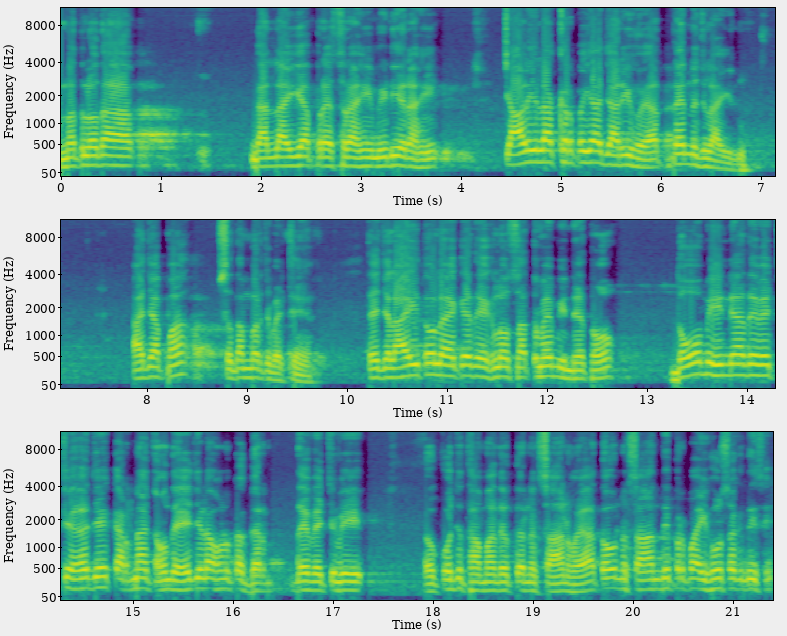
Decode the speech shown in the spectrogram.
ਮਤਲਬ ਦਾ ਗੱਲ ਆਈ ਆ ਪ੍ਰੈਸ ਰਾਹੀਂ ਮੀਡੀਆ ਰਾਹੀਂ 40 ਲੱਖ ਰੁਪਇਆ ਜਾਰੀ ਹੋਇਆ 3 ਜੁਲਾਈ ਨੂੰ। ਅੱਜ ਆਪਾਂ ਸਤੰਬਰ 'ਚ ਬੈਠੇ ਆ। ਤੇ ਜੁਲਾਈ ਤੋਂ ਲੈ ਕੇ ਦੇਖ ਲਓ 7ਵੇਂ ਮਹੀਨੇ ਤੋਂ 2 ਮਹੀਨਿਆਂ ਦੇ ਵਿੱਚ ਜੇ ਕਰਨਾ ਚਾਹੁੰਦੇ, ਜਿਹੜਾ ਹੁਣ ਘੱਗਰ ਦੇ ਵਿੱਚ ਵੀ ਕੁਝ ਥਾਵਾਂ ਦੇ ਉੱਤੇ ਨੁਕਸਾਨ ਹੋਇਆ, ਤਾਂ ਉਹ ਨੁਕਸਾਨ ਦੀ ਭਰਪਾਈ ਹੋ ਸਕਦੀ ਸੀ।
